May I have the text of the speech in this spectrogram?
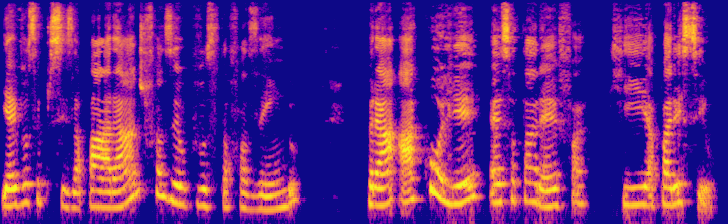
e aí você precisa parar de fazer o que você está fazendo para acolher essa tarefa que apareceu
